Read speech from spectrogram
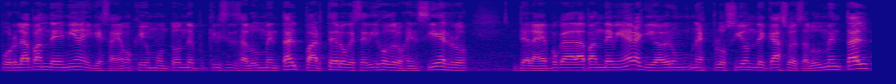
por la pandemia y que sabemos que hay un montón de crisis de salud mental. Parte de lo que se dijo de los encierros de la época de la pandemia era que iba a haber una explosión de casos de salud mental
